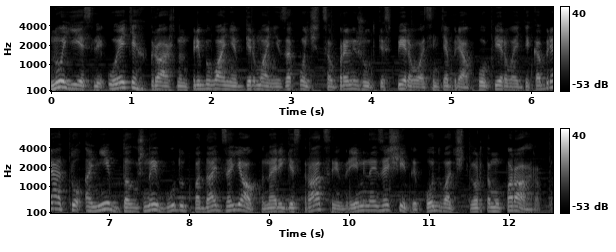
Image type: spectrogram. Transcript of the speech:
Но если у этих граждан пребывание в Германии закончится в промежутке с 1 сентября по 1 декабря, то они должны будут подать заявку на регистрацию временной защиты по 24 параграфу.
